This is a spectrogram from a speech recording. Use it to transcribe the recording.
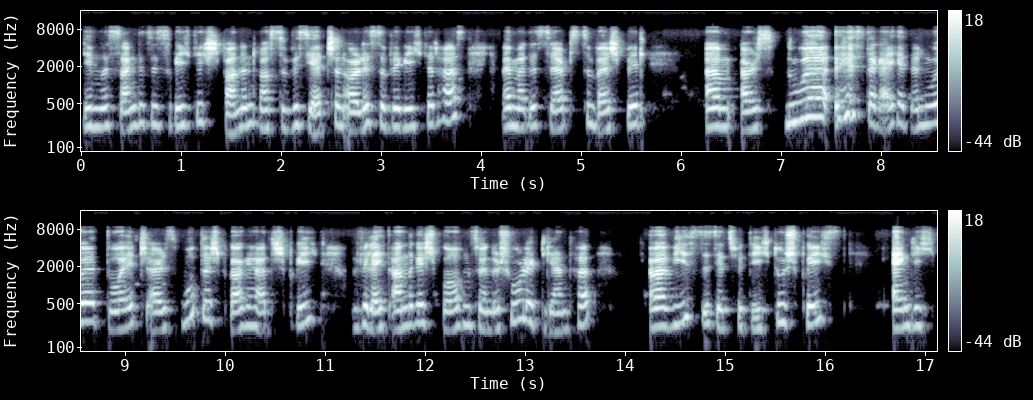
Ich muss sagen, das ist richtig spannend, was du bis jetzt schon alles so berichtet hast, wenn man das selbst zum Beispiel ähm, als nur Österreicher, der nur Deutsch als Muttersprache hat, spricht und vielleicht andere Sprachen so in der Schule gelernt hat. Aber wie ist das jetzt für dich? Du sprichst eigentlich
